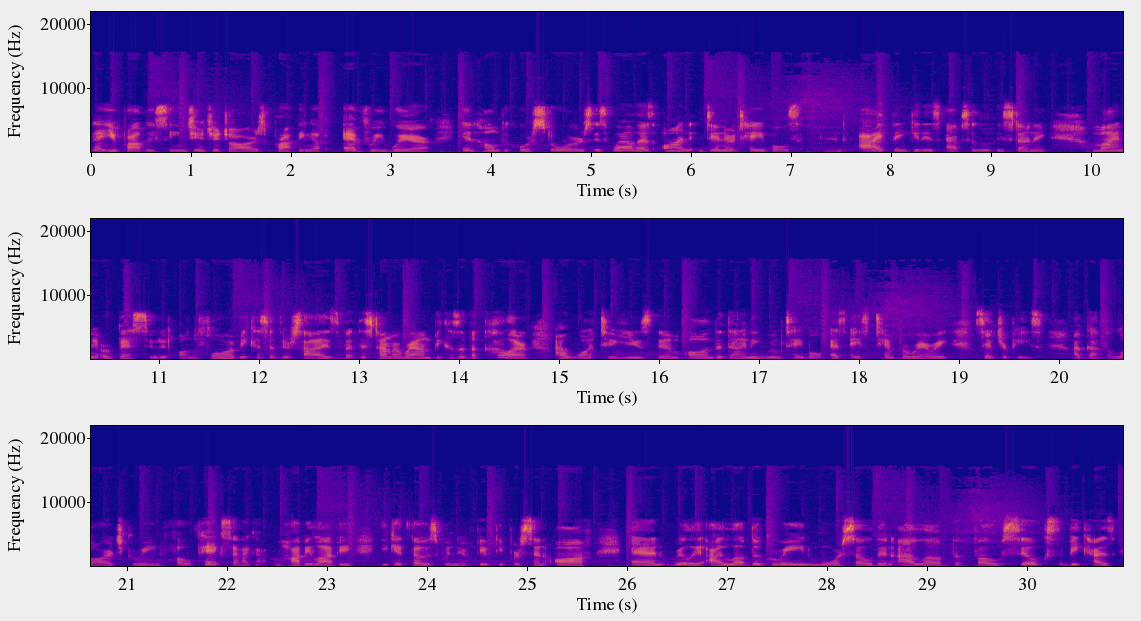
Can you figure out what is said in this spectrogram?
Now, you've probably seen ginger jars propping up everywhere in home decor stores as well as on dinner tables, and I think it is absolutely stunning. Mine are best suited on the floor because of their size, but this time around, because of the color, I want to use them on the dining room table as a temporary centerpiece. I've got the large green faux picks that I got from Hobby Lobby. You get those when they're 50% off, and really, I love the green more so than I love the faux silks because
